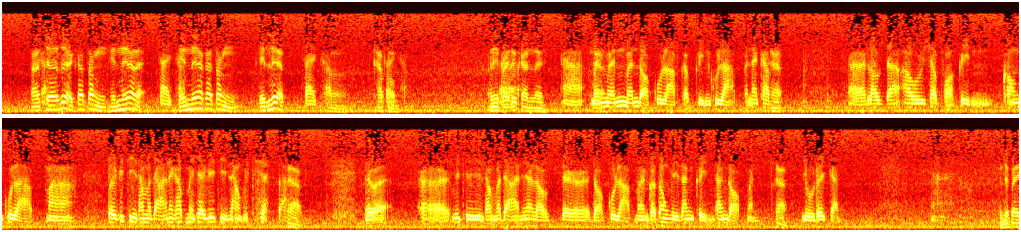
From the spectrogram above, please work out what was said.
เจอเลือดก็ต้องเห็นเนื้อแหละใช่ครัเห็บนเนื้อก็ต้องเห็นเลือดใช่ครับอ๋อครับผใช่มครับอันนี้ไปด้วยกันเลย อ่า เหมือนเหมือนเหมือนดอกกุหลาบกับกลิ่นกุหลาบนะครับครับเอ่อเราจะเอาเฉพาะกลิ่นของกุหลาบมา โดยวิธีธรรมดานะครับ ไม่ใช่วิธีทางวิทยาศาสตคร์รับแต่ว่าเอ่อวิธีธรรมดาเนี่ย เราเจอดอกกุหลาบมันก็ต้องมีทั้งกลิ่นทั้งดอกมันครับอยู่ด้วยกัน มันจะไป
